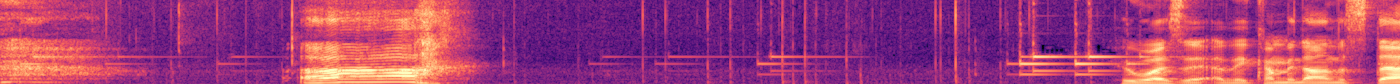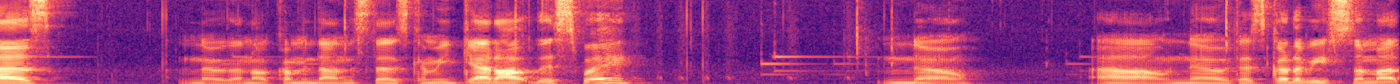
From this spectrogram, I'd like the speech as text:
ah! Who was it? Are they coming down the stairs? No, they're not coming down the stairs. Can we get out this way? No. Oh, no. There's got to be some... Uh...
